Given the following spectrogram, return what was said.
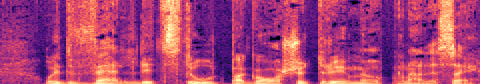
och ett väldigt stort bagageutrymme öppnade sig.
